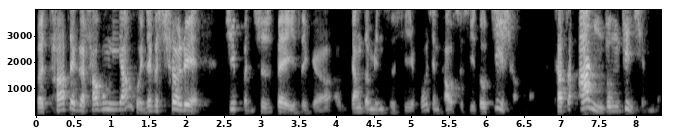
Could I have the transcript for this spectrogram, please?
呃，他这个韬光养晦这个策略。基本是被这个江泽民时期、胡锦涛时期都继承了，他是暗中进行的，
